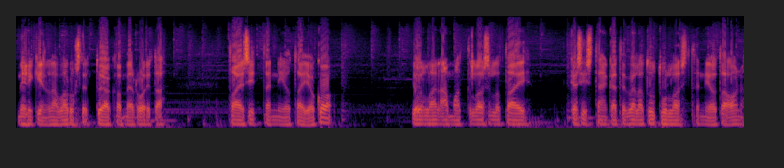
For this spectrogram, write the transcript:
merkinnällä varustettuja kameroita, tai sitten jota joko jollain ammattilaisella tai käsistään kätevällä tutulla sitten, jota on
